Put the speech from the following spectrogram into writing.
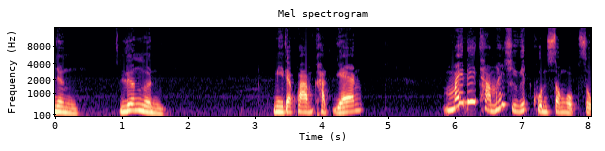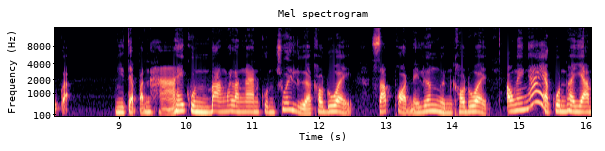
หนึ่ง เรื่องเงิน มีแต่ความขัดแย้ง ไม่ได้ทำให้ชีวิตคุณสงบสุขอะมีแต่ปัญหาให้คุณบางพลังงานคุณช่วยเหลือเขาด้วยซับพอร์ตในเรื่องเงินเขาด้วย เอาง่ายๆอะคุณพยายาม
